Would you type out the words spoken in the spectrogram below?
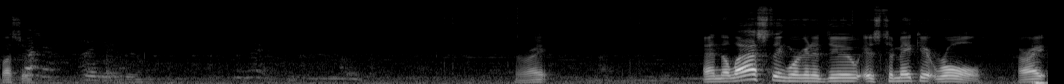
Bless you. You. All right. And the last thing we're going to do is to make it roll. All right.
